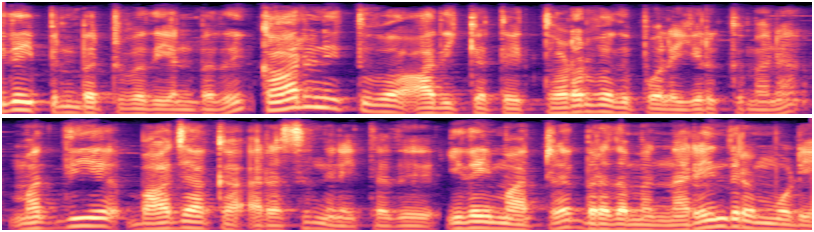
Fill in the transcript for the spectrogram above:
இதை பின்பற்றுவது என்பது காலனித்துவ ஆதிக்கத்தை தொடர்வது போல இருக்கும் என மத்திய பாஜக அரசு நினைத்தது. இதை மாற்ற பிரதமர் நரேந்திர மோடி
